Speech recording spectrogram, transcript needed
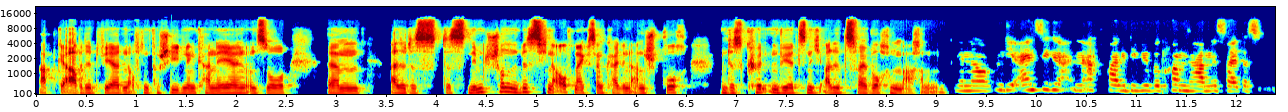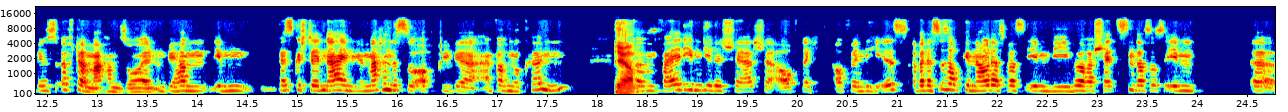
abgearbeitet werden auf den verschiedenen Kanälen und so. Ähm, also das, das nimmt schon ein bisschen Aufmerksamkeit in Anspruch und das könnten wir jetzt nicht alle zwei Wochen machen. Genau. Und die einzige Nachfrage, die wir bekommen haben, ist halt, dass wir es öfter machen sollen. Und wir haben eben festgestellt, nein, wir machen das so oft, wie wir einfach nur können. Ja. Ähm, weil eben die Recherche auch recht aufwendig ist. Aber das ist auch genau das, was eben die Hörer schätzen, dass es eben äh,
